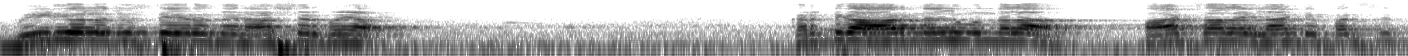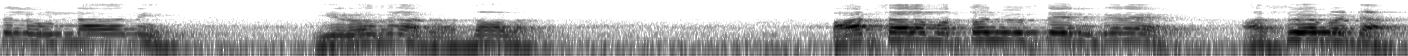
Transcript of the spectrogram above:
వీడియోలో చూస్తే ఈరోజు నేను ఆశ్చర్యపోయా. కరెక్ట్గా ఆరు నెలల ముందల పాఠశాల ఇలాంటి పరిస్థితుల్లో ఉండాలని ఈరోజు నాకు అర్థం పాఠశాల మొత్తం చూస్తే నిజంగానే అసూయపడ్డా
